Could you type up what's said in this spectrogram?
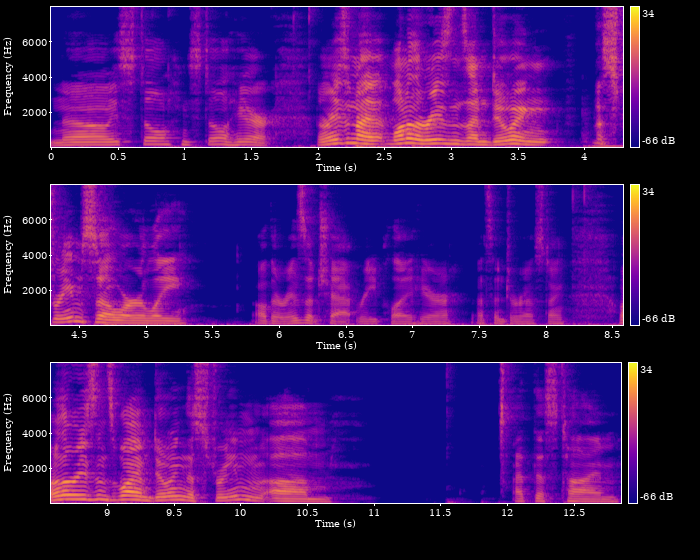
no, he's still he's still here. The reason I one of the reasons I'm doing the stream so early. Oh, there is a chat replay here. That's interesting. One of the reasons why I'm doing the stream um at this time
